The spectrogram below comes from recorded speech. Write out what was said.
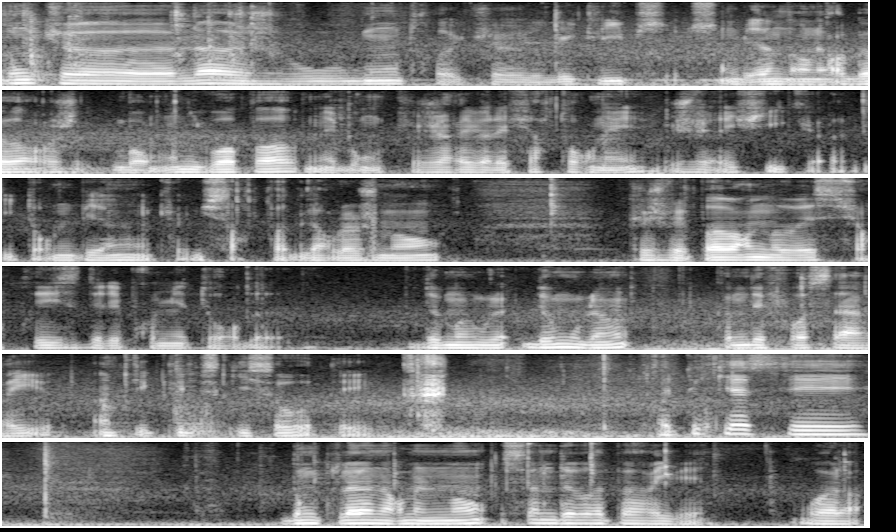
Donc euh, là, je vous montre que les clips sont bien dans leur gorge. Bon, on n'y voit pas, mais bon, que j'arrive à les faire tourner. Je vérifie qu'ils tournent bien, qu'ils sortent pas de leur logement, que je vais pas avoir de mauvaise surprise dès les premiers tours de, de, moulin, Comme des fois ça arrive, un petit clip qui saute et... tout casser. Donc là, normalement, ça ne devrait pas arriver. Voilà.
